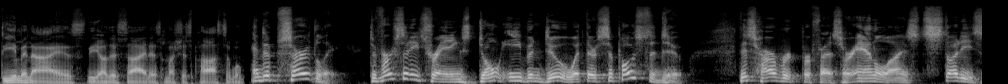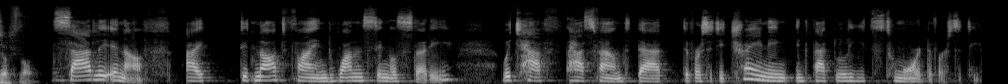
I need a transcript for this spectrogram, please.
demonize the other side as much as possible. And absurdly, diversity trainings don't even do what they're supposed to do. This Harvard professor analyzed studies of them. Sadly enough, I did not find one single study which have, has found that diversity training, in fact, leads to more diversity.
